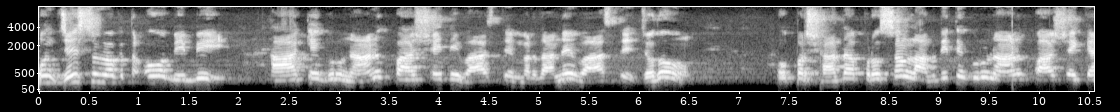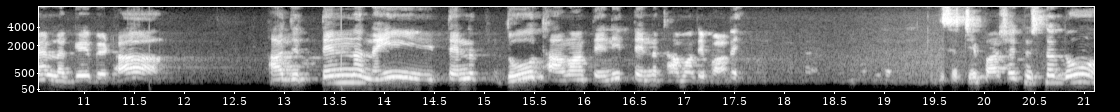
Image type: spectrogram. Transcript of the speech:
ਹੁਣ ਜਿਸ ਵਕਤ ਉਹ ਬੀਬੀ ਆ ਕੇ ਗੁਰੂ ਨਾਨਕ ਪਾਤਸ਼ਾਹ ਦੇ ਵਾਸਤੇ, ਮਰਦਾਨੇ ਵਾਸਤੇ ਜਦੋਂ ਉਹ ਪ੍ਰਸ਼ਾਦਾ ਪਰੋਸਣ ਲੱਗਦੀ ਤੇ ਗੁਰੂ ਨਾਨਕ ਪਾਤਸ਼ਾਹ ਕਹਿਣ ਲੱਗੇ, ਬੇਟਾ, ਅੱਜ ਤਿੰਨ ਨਹੀਂ, ਤਿੰਨ, ਦੋ ਥਾਵਾਂ ਤੇ ਨਹੀਂ, ਤਿੰਨ ਥਾਵਾਂ ਤੇ ਪਾ ਦੇ। ਸੱਚੇ ਪਾਤਸ਼ਾਹ ਤੁਸੀਂ ਤਾਂ ਦੋ।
